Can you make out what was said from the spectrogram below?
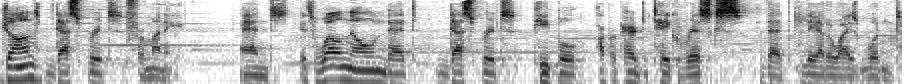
John's desperate for money. And it's well known that desperate people are prepared to take risks that they otherwise wouldn't.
